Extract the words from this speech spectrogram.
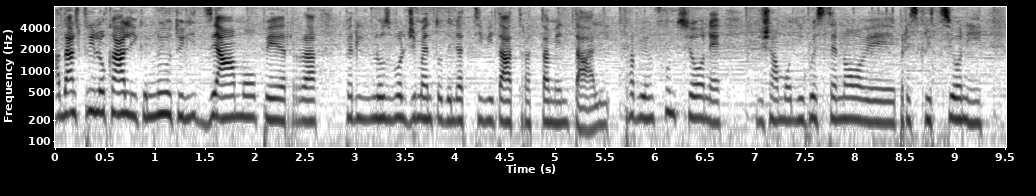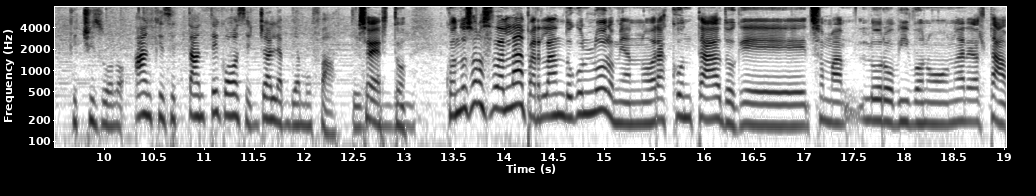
ad altri locali che noi utilizziamo per, per, lo svolgimento delle attività trattamentali, proprio in funzione diciamo, di queste nuove prescrizioni che ci sono, anche se tante cose già le abbiamo fatte. Certo. Quindi quando sono stata là parlando con loro mi hanno raccontato che insomma loro vivono una realtà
